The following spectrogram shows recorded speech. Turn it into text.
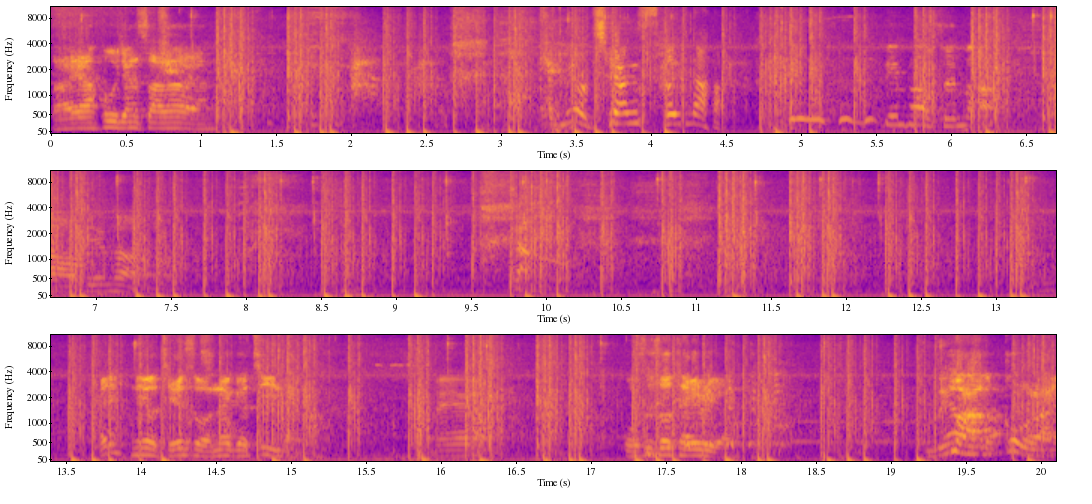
来呀、互相伤害啊！没有枪声啊！鞭炮声吧。好鞭炮，哎、你有解锁那个技能吗？没有。我是说 Terry 哦，不要啊，妈的过来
